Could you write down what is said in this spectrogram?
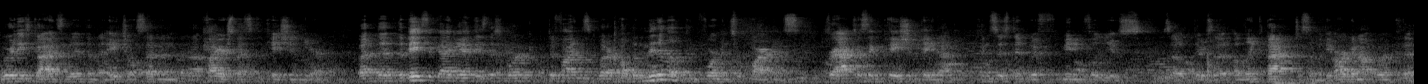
where these guides live in the HL7 uh, FHIR specification here. But the, the basic idea is this work defines what are called the minimum conformance requirements for accessing patient data consistent with meaningful use. So there's a, a link back to some of the Argonaut work that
